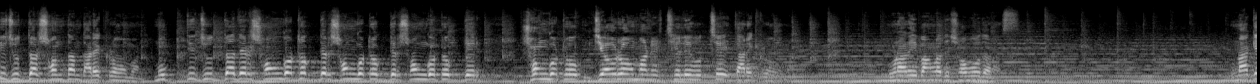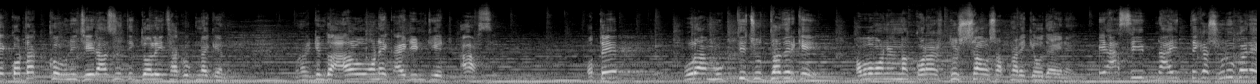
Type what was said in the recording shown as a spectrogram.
মুক্তিযোদ্ধার সন্তান তারেক রহমান। মুক্তিযোদ্ধাদের সংগঠকদের সংগঠকদের সংগঠকদের সংগঠক জিয়াউর রহমানের ছেলে হচ্ছে তারেক রহমান। ওনার এই বাংলাদেশ অবদান আছে। ওনাকে কটাক্ষ, উনি যে রাজনৈতিক দলেই থাকুক না কেন, ওনার কিন্তু আরও অনেক আইডেন্টি আছে। অতএব পুরা মুক্তিযোদ্ধাদেরকে অবমাননা করার দুঃসাহস আপনারা কেউ দেয় নাই। এই আসিফ নাহিদ থেকে শুরু করে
